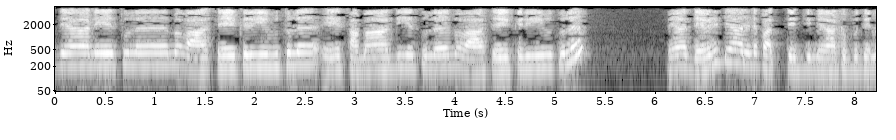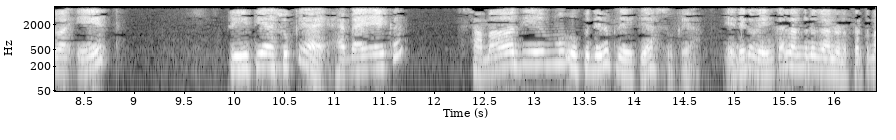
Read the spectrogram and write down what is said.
ධානයේ තුලම වාසය කිරීම තුල ඒ සමාධිය තුලම වාසය කිරීම තුල මෙයා දෙවෙනි ධානයටපත් වෙද්දි මෙයාට උපදිනවා ඒත් ප්‍රීතිය සුඛයයි. හැබැයි ඒක සමාධියෙන්ම උපදින ප්‍රීතිය සුඛයක්. ඒ දෙක වෙන් කරලා අඳුන ගන්න ඕන. ප්‍රථම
